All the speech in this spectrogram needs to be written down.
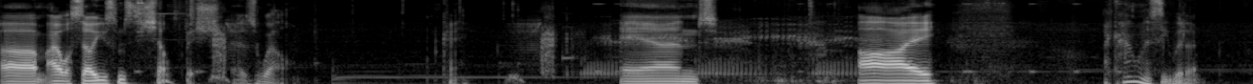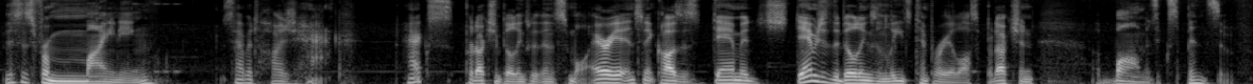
Um, I will sell you some shellfish as well. Okay. And I... I kind of want to see what... A, this is from mining. Sabotage hack. Hacks production buildings within a small area. Incident causes damage, damages the buildings and leads temporary loss of production. A bomb is expensive.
